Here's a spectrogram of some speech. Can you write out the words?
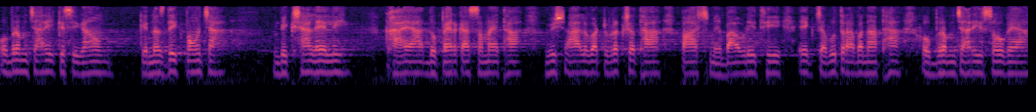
वो ब्रह्मचारी किसी गाँव के नज़दीक पहुँचा, भिक्षा ले ली खाया, दोपहर का समय था, विशाल वट वृक्ष था, पास में बावड़ी थी, एक चबूतरा बना था, वो ब्रह्मचारी सो गया।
